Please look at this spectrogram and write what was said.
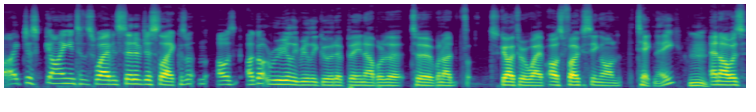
like just going into this wave instead of just like because I was I got really really good at being able to to when I'd f- to go through a wave I was focusing on the technique hmm. and I was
